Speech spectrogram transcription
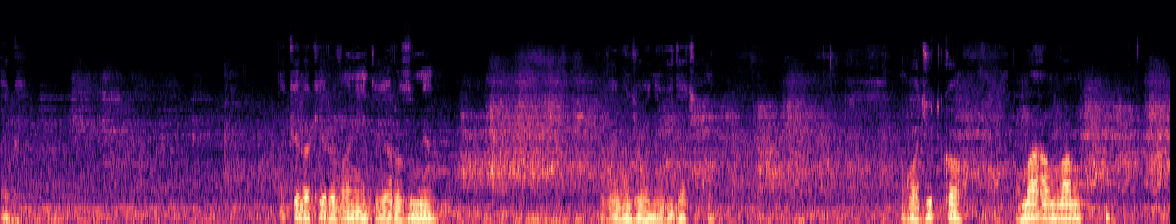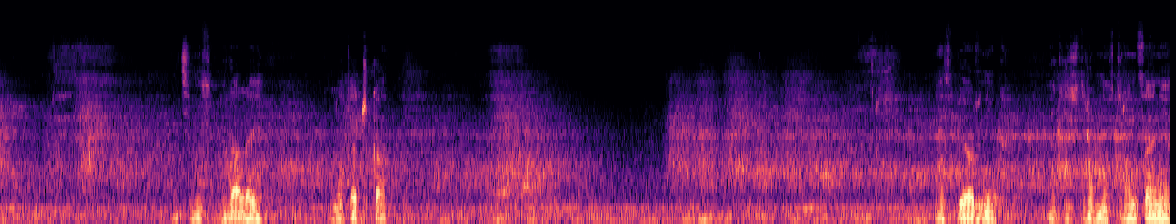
Tak. Takie lakierowanie to ja rozumiem. Tutaj będzie ładnie widać. Gładziutko. Pomacham Wam. Lecimy sobie dalej. Loteczka. Na zbiornik. Jakieś drobne wtrącenie.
